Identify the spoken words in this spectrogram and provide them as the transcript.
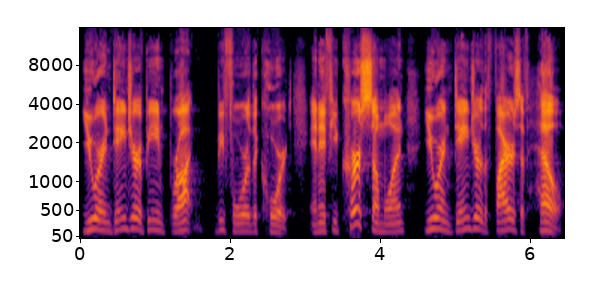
you are in danger of being brought before the court. And if you curse someone, you are in danger of the fires of hell.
